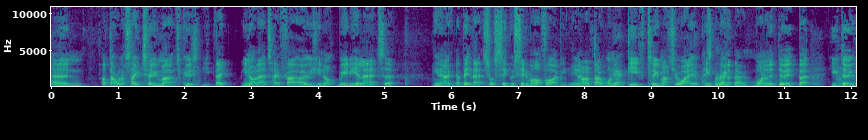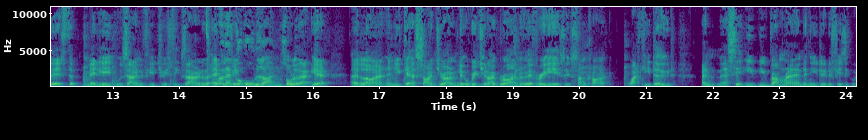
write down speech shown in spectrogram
and I don't want to say too much because they you're not allowed to take photos. You're not really allowed to. You know, a bit of that sort of secret cinema vibe. You know, I don't want Yeah. to give too much away to people great, that wanting to do it, but you do. There's the medieval zone, the futuristic zone, and well, everything. they've got all the zones. All of that, yeah. And like, and you get assigned your own little Richard O'Brien, whoever he is, who's some kind of wacky dude. And that's it. You, you run round and you do the physical,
